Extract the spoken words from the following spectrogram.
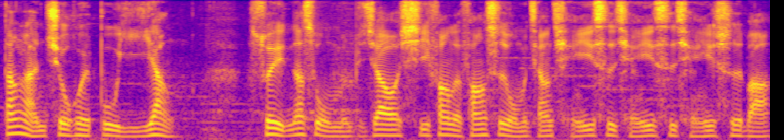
当然就会不一样。所以那是我们比较西方的方式，我们讲潜意识、潜意识、潜意识吧。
